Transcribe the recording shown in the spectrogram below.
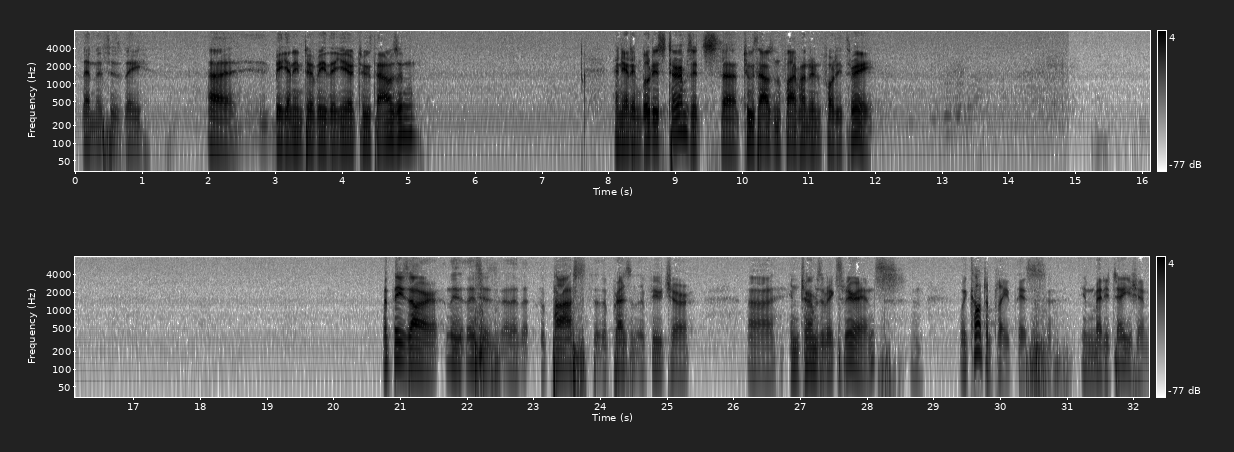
then this is the uh, beginning to be the year 2000. And yet, in Buddhist terms, it's uh, 2543. But these are, this is uh, the, the, past, the present, the future. Uh, in terms of experience, we contemplate this in meditation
